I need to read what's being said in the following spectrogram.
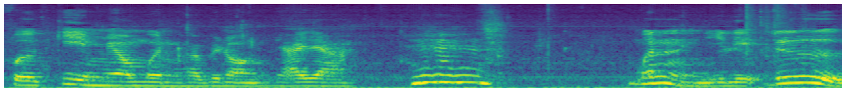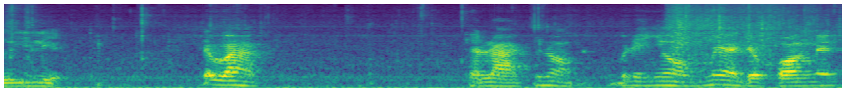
เฟอร์กี้แมวมึนครับพี่น้องยายามึนอีหลิดื้ออีหลิแต่ว่า ฉลาดพี่น้องไม่ได้ยอมแม่เจะฟ้าของเนี่ย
